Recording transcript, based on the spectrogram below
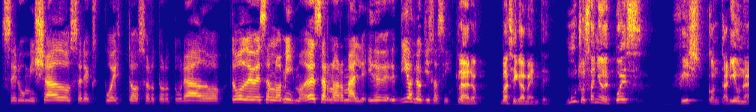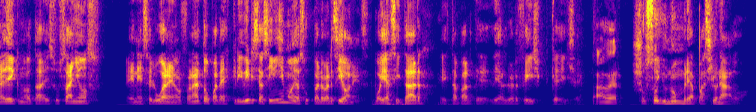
ser humillado, ser expuesto, ser torturado. Todo debe ser lo mismo, debe ser normal. Y Dios lo quiso así. Claro, básicamente. Muchos años después, Fish contaría una anécdota de sus años en ese lugar, en el orfanato, para describirse a sí mismo y a sus perversiones. Voy a citar esta parte de Albert Fish que dice: A ver. Yo soy un hombre apasionado.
